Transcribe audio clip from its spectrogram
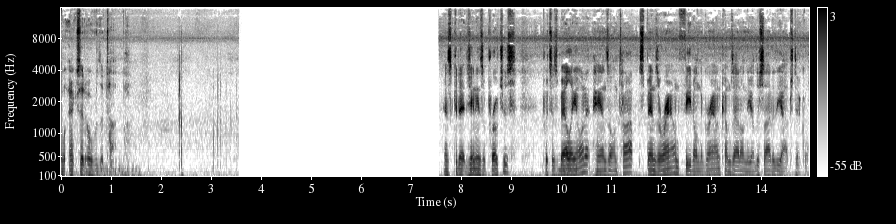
Will exit over the top. As Cadet Jennings approaches, puts his belly on it, hands on top, spins around, feet on the ground, comes out on the other side of the obstacle.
